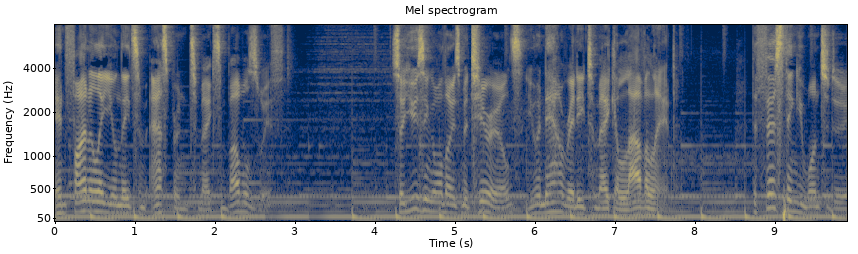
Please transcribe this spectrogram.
And finally you'll need some aspirin to make some bubbles with. So using all those materials, you are now ready to make a lava lamp. The first thing you want to do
